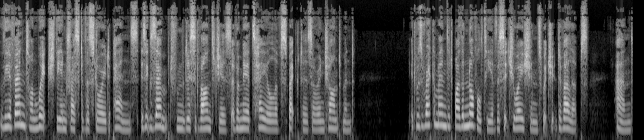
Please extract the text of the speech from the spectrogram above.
The event on which the interest of the story depends is exempt from the disadvantages of a mere tale of spectres or enchantment. It was recommended by the novelty of the situations which it develops, and,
